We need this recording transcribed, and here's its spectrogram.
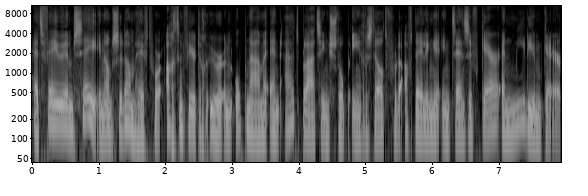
Het VUMC in Amsterdam heeft voor 48 uur een opname- en uitplaatsingsstop ingesteld voor de afdelingen Intensive Care en Medium Care.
